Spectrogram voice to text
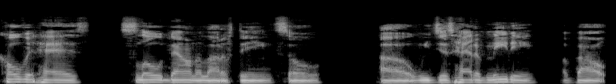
COVID has slowed down a lot of things. So uh, we just had a meeting about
